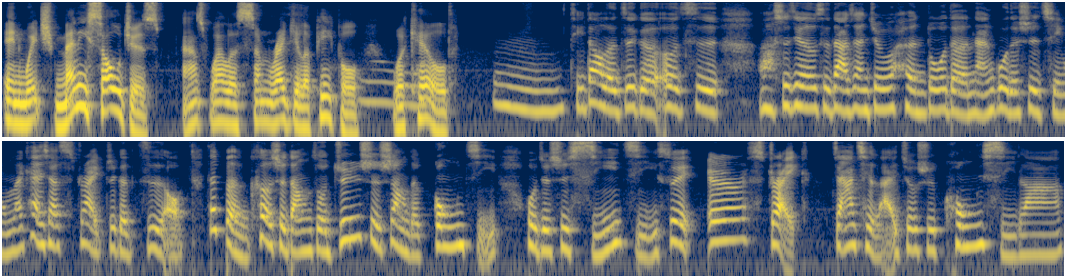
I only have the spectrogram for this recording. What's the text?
in which many soldiers, as well as some regular people, were killed. 嗯提到了这个二次啊世界二次大战，就有很多的难过的事情。我们来看一下 “strike” 这个字哦，在本课是当做军事上的攻击或者是袭击，所以 air strike 加起来就是空袭啦。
